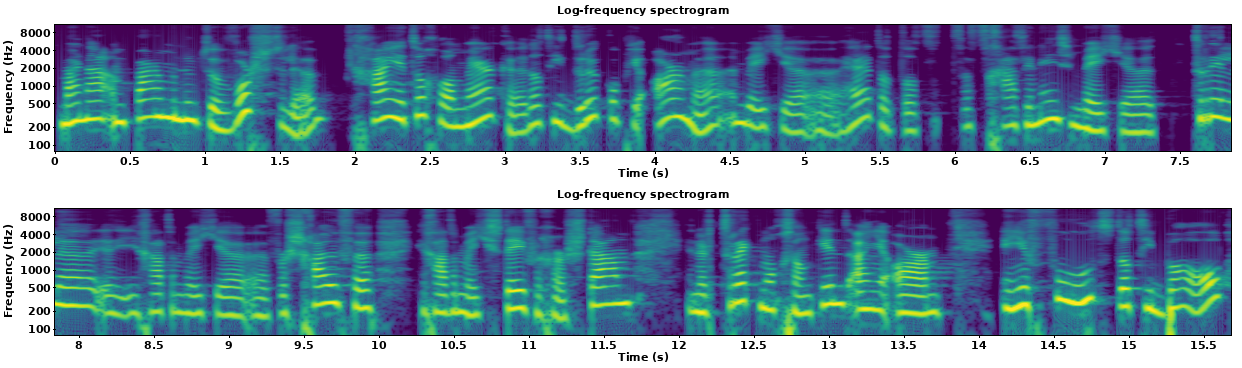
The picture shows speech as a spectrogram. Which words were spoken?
Maar na een paar minuten worstelen ga je toch wel merken dat die druk op je armen een beetje, hè, dat, dat, dat gaat ineens een beetje trillen, eh, je gaat een beetje uh, verschuiven, je gaat een beetje steviger staan en er trekt nog zo'n kind aan je arm en je voelt dat die bal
